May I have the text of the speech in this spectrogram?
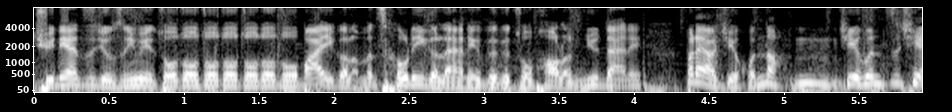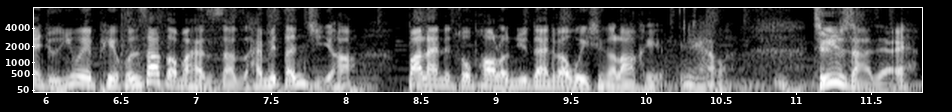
去年子就是因为作作作作作作作，把一个那么丑的一个男的都给作跑了。女男的本来要结婚了，嗯，结婚之前就因为拍婚纱照嘛还是啥子，还没登记哈，把男的作跑了，女男的把微信给拉黑了。你看嘛，这个就是啥子？哎，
